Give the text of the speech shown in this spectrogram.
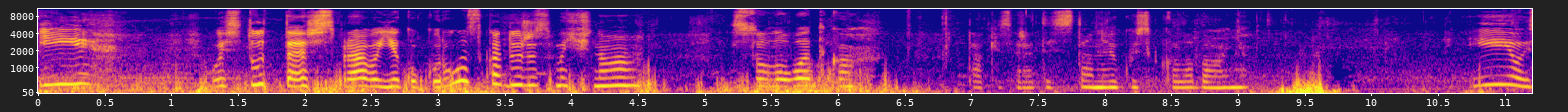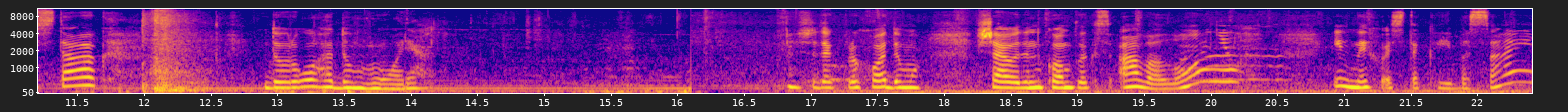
І ось тут теж справа є кукурузка дуже смачна, солодка. Так, і зараз десь стану якусь колобаню. І ось так дорога до моря. Ще так проходимо ще один комплекс авалонів. І в них ось такий басейн.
